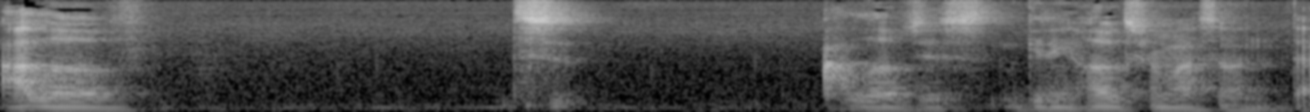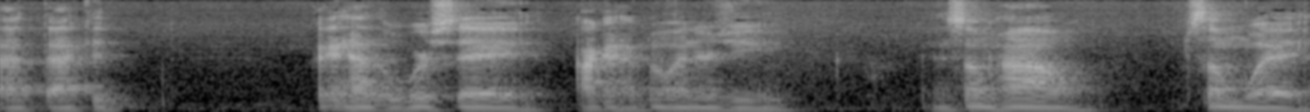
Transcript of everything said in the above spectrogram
I love I love just getting hugs from my son. That that could I could have the worst day. I could have no energy, and somehow, some way,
